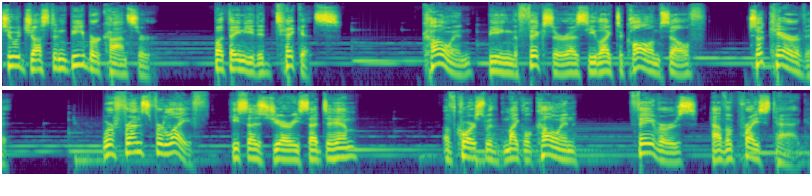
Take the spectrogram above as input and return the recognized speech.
to a Justin Bieber concert but they needed tickets. Cohen, being the fixer as he liked to call himself, took care of it. We're friends for life, he says Jerry said to him. Of course, with Michael Cohen, favors have a price tag.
